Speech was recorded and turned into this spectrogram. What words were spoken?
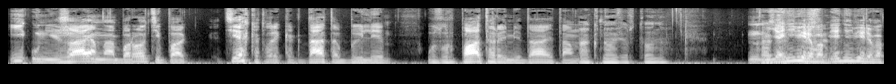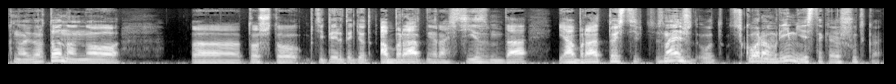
и унижаем, наоборот, типа, тех, которые когда-то были узурпаторами, да, и там... Окно Вертона. Ну, Так я, не верю в, я не верю в окно Эвертона, но э, то, что теперь это идет обратный расизм, да, и обрат... То есть, знаешь, вот в скором времени есть такая шутка.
